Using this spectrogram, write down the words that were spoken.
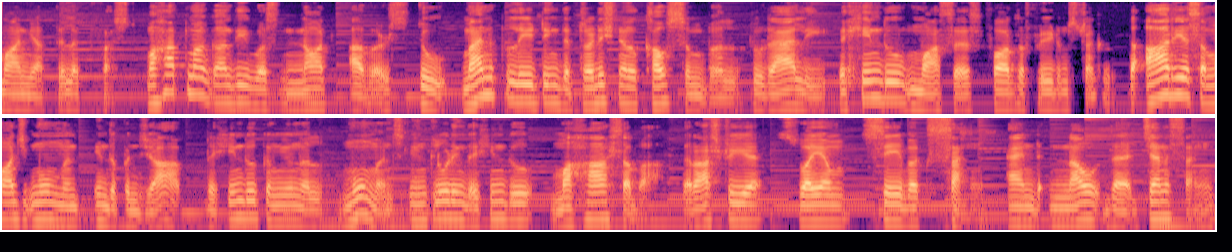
Tilak first. Mahatma Gandhi was not averse to manipulating the traditional cow symbol to rally the Hindu masses for the freedom struggle. The Arya Samaj movement in the Punjab, the Hindu communal movements, including the Hindu Mahasabha, the Rashtriya Swayam Sevak Sangh, and now the Janasangh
